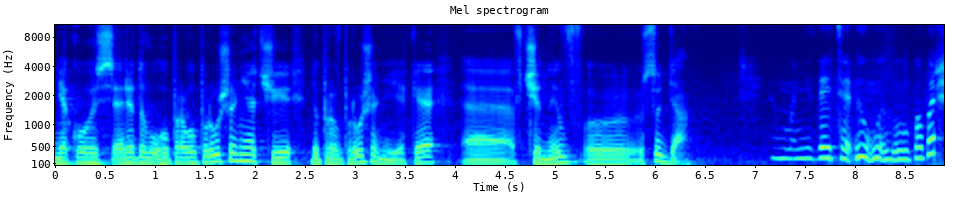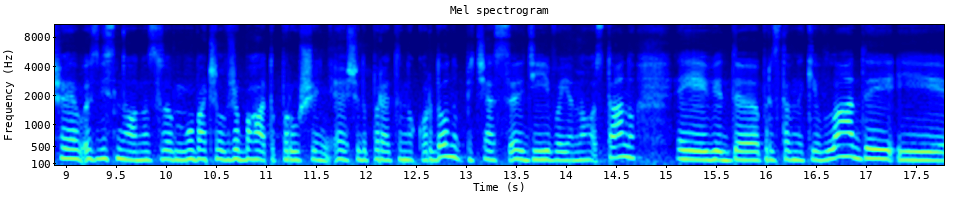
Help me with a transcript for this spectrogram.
якогось рядового правопорушення чи до правопорушення, яке е, вчинив е, суддя? Мені здається, ну по-перше, звісно, нас ми бачили вже багато порушень е, щодо перетину кордону під час е, дії воєнного стану і від е, представників влади, і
